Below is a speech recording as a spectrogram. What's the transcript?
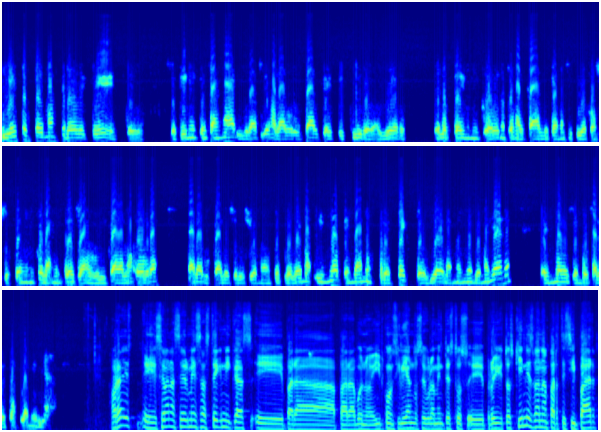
Y estos temas creo de que este, se tienen que zanjar y gracias a la voluntad que ha existido de ayer de los técnicos, de nuestros alcaldes que han asistido con sus técnicos, las empresas ubicadas las obras, para buscarle solución a este problema y no tengamos pretexto el día de la mañana de mañana en no desembolsar estas planillas. Ahora eh, se van a hacer mesas técnicas eh, para, para bueno ir conciliando seguramente estos eh, proyectos. ¿Quiénes van a participar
